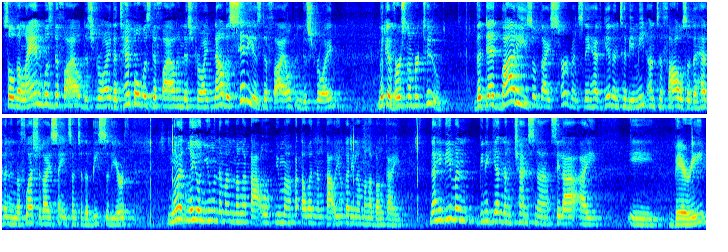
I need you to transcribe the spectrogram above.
So the land was defiled, destroyed. The temple was defiled and destroyed. Now the city is defiled and destroyed. Look at verse number two. The dead bodies of thy servants they have given to be meat unto fowls of the heaven and the flesh of thy saints unto the beasts of the earth. Ngayon, yung naman mga tao, yung mga katawan ng tao, yung kanilang mga bangkay, na hindi man binigyan ng chance na sila ay i-bury.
